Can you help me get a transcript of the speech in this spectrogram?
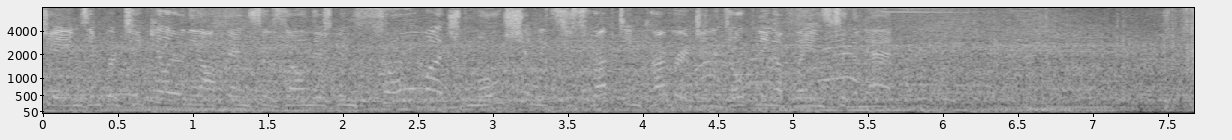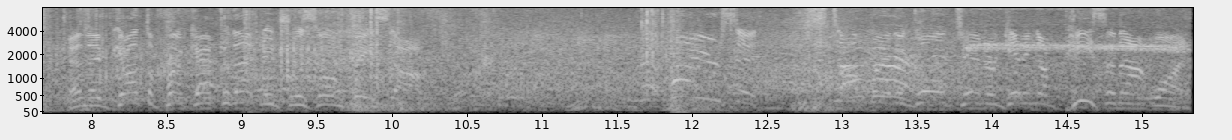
James, in particular in the offensive zone. There's been so much motion, it's disrupting coverage, and it's opening up lanes to the net. And they've got the puck after that neutral zone faceoff. Fires it! Stopped by the goaltender, getting a piece of that one.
